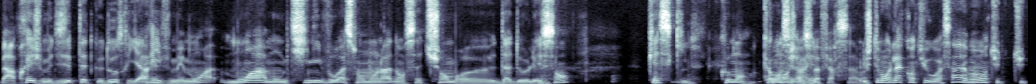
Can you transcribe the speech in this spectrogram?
Bah après, je me disais peut-être que d'autres y arrivent, mais moi, moi, à mon petit niveau à ce moment-là, dans cette chambre euh, d'adolescent, qu'est-ce qui, comment, comment, j'arrive à faire ça Justement, là, quand tu vois ça, à un moment, tu, tu,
